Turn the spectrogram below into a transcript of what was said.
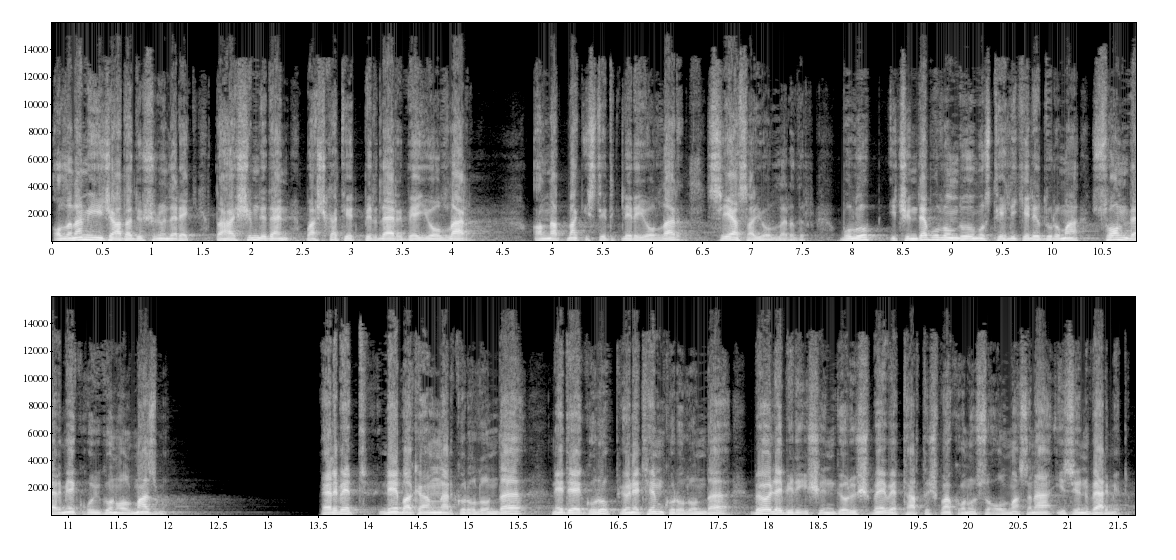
Alınamayacağı da düşünülerek daha şimdiden başka tedbirler ve yollar, anlatmak istedikleri yollar siyasa yollarıdır. Bulup içinde bulunduğumuz tehlikeli duruma son vermek uygun olmaz mı? Elbet ne bakanlar kurulunda ne de grup yönetim kurulunda böyle bir işin görüşme ve tartışma konusu olmasına izin vermedim.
